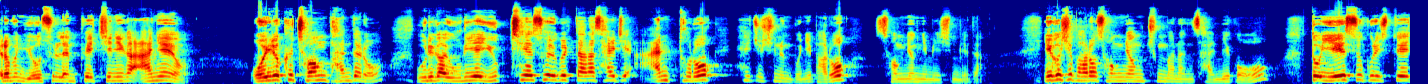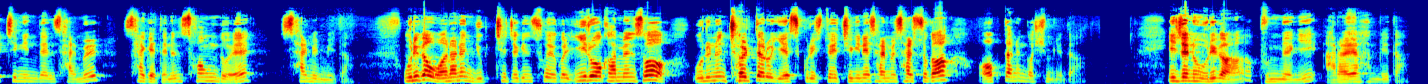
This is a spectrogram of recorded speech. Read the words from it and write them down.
여러분 요술램프의 진이가 아니에요. 오히려 그 정반대로 우리가 우리의 육체의 소욕을 따라 살지 않도록 해주시는 분이 바로 성령님이십니다. 이것이 바로 성령 충만한 삶이고 또 예수 그리스도의 증인된 삶을 살게 되는 성도의 삶입니다. 우리가 원하는 육체적인 소욕을 이루어가면서 우리는 절대로 예수 그리스도의 증인의 삶을 살 수가 없다는 것입니다. 이제는 우리가 분명히 알아야 합니다.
